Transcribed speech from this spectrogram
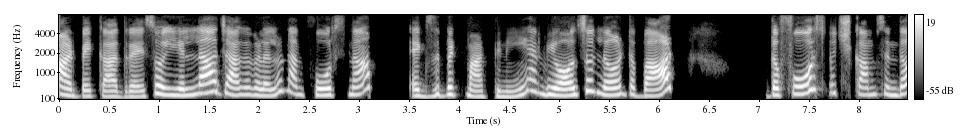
ಮಾಡ್ಬೇಕಾದ್ರೆ ಸೊ ಈ ಎಲ್ಲಾ ಜಾಗಗಳಲ್ಲೂ ನಾನು ಫೋರ್ಸ್ ನ ಎಕ್ಸಿಬಿಟ್ ಮಾಡ್ತೀನಿ ಅಂಡ್ ವಿ ಆಲ್ಸೋ ಲರ್ನ್ ಅಬೌಟ್ ದ ಫೋರ್ಸ್ ವಿಚ್ ಕಮ್ಸ್ ಇನ್ ದ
